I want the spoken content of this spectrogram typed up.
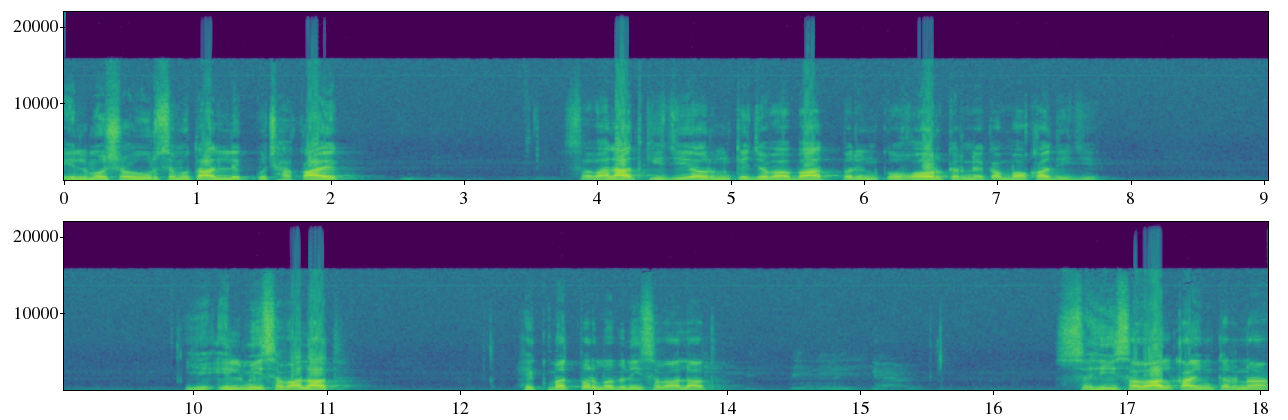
علم و شعور سے متعلق کچھ حقائق سوالات کیجیے اور ان کے جوابات پر ان کو غور کرنے کا موقع دیجیے یہ علمی سوالات، حکمت پر مبنی سوالات۔ صحیح سوال قائم کرنا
